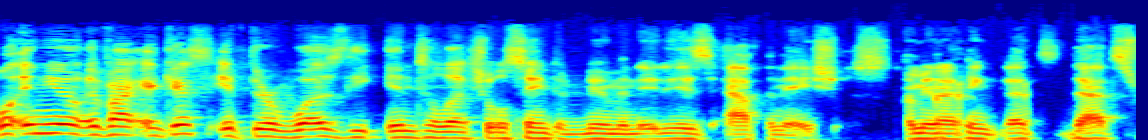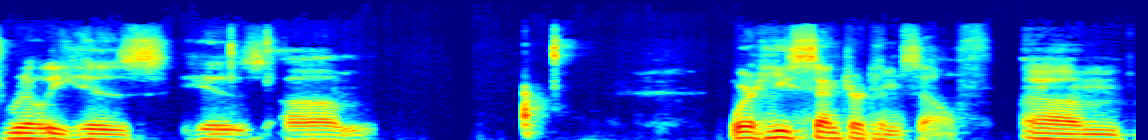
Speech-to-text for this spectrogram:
Well, and you know, if I, I, guess if there was the intellectual saint of Newman, it is Athanasius. I mean, I think that's that's really his his um, where he centered himself. Um,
